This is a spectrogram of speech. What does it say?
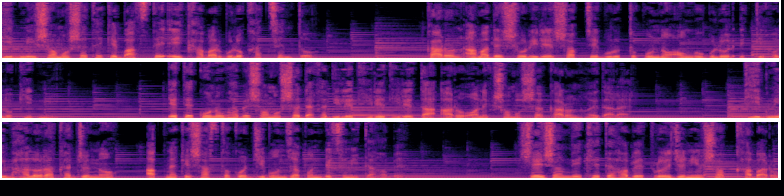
কিডনির সমস্যা থেকে বাঁচতে এই খাবারগুলো খাচ্ছেন তো? কারণ আমাদের শরীরের সবচেয়ে গুরুত্বপূর্ণ অঙ্গগুলোর একটি হল কিডনি। এতে কোনোভাবে সমস্যা দেখা দিলে ধীরে ধীরে তা আরও অনেক সমস্যার কারণ হয়ে দাঁড়ায়। কিডনি ভালো রাখার জন্য আপনাকে স্বাস্থ্যকর জীবনযাপন বেছে নিতে হবে। সেই সঙ্গে খেতে হবে প্রয়োজনীয় সব খাবারও।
